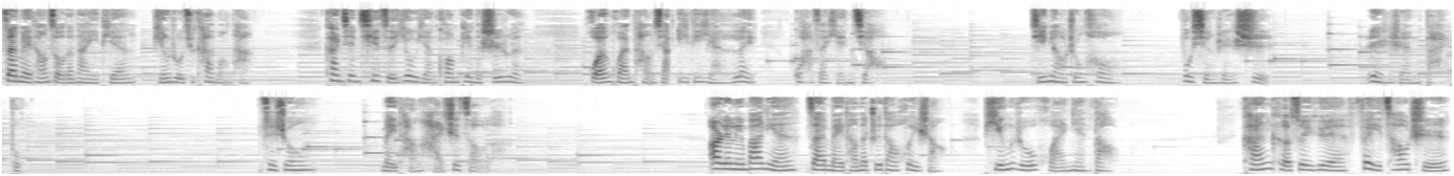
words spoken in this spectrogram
在美棠走的那一天，平如去看望他，看见妻子右眼眶变得湿润，缓缓淌下一滴眼泪，挂在眼角。几秒钟后，不省人事，任人摆布。最终，美棠还是走了。二零零八年，在美棠的追悼会上，平如怀念道：“坎坷岁月费操持，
